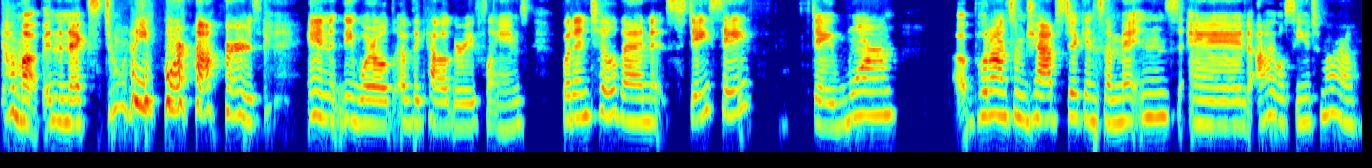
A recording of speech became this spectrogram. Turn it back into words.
come up in the next 24 hours in the world of the Calgary Flames. But until then, stay safe, stay warm put on some chapstick and some mittens, and I will see you tomorrow.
